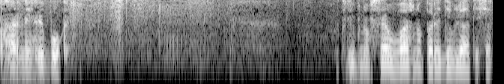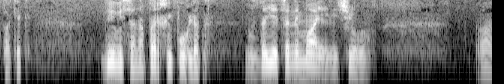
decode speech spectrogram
Гарний грибок. Потрібно все уважно передивлятися, так як дивишся на перший погляд. Ну, здається, немає нічого. А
